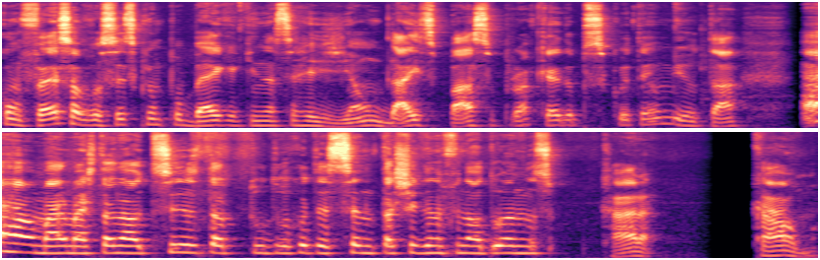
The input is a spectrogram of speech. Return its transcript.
Confesso a vocês que um pullback aqui nessa região dá espaço para uma queda para 51 mil, tá? Ah, Mário, mas tá na alta tá tudo acontecendo, tá chegando no final do ano. Cara, calma.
